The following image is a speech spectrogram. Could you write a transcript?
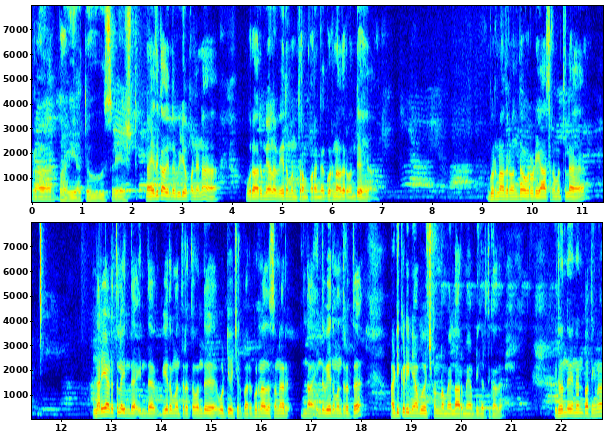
பிரார்பயது சிரேஷ்ட். நான் எதுக்காக இந்த வீடியோ பண்ணேன்னா ஒரு அருமையான வேத மந்திரம் பாருங்க. குருநாதர் வந்து குருநாதர் வந்து அவருடைய ஆசிரமத்தில் நிறைய இடத்துல இந்த இந்த வேத மந்திரத்தை வந்து ஒட்டி வச்சுருப்பார். குருநாதர் சொன்னார் இந்த இந்த வேத மந்திரத்தை அடிக்கடி ஞாபகம் வச்சுக்கணும் நம்ம எல்லாருமே அப்படிங்கிறதுக்காக. இது வந்து என்னன்னு பார்த்தீங்கன்னா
